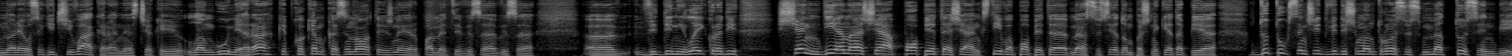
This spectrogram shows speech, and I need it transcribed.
norėjau sakyti šį vakarą, nes čia kai langų nėra, kaip kokiam kazino, tai žinai, ir pameti visą, visą uh, vidinį laikrodį. Šiandieną, šią popietę, šią ankstyvą popietę mes susėdom pašnekėti apie 2022 metus NBA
